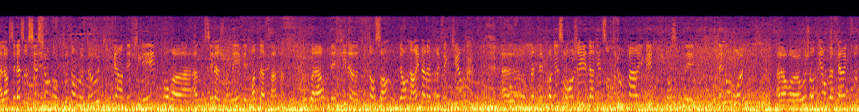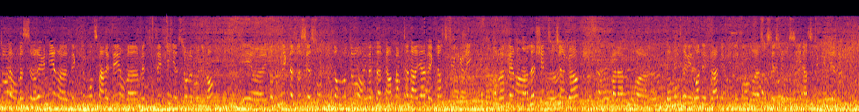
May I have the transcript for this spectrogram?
Alors c'est l'association donc Tout en moto qui fait un défilé pour euh, annoncer la journée des droits de la femme. Donc voilà, on défile euh, tout ensemble. Là on arrive à la préfecture. Euh, en fait les premiers sont rangés, les derniers ne sont toujours pas arrivés. Donc je pense qu'on est, nombreux. Alors aujourd'hui on va faire une photo, là on va se réunir dès que tout le monde sera arrêté mettre toutes les filles sur le monument. Et euh, étant donné que l'association Tout en moto a fait un partenariat avec l'Institut Curie, on va faire un lâcher de soutien-gorge voilà, pour, euh, montrer les droits des femmes et puis défendre l'association aussi, l'Institut Curie avec nous.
